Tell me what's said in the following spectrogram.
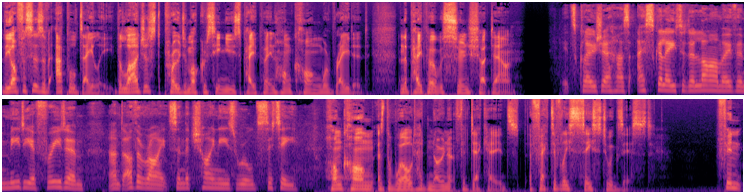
The offices of Apple Daily, the largest pro democracy newspaper in Hong Kong, were raided, and the paper was soon shut down. Its closure has escalated alarm over media freedom and other rights in the Chinese ruled city. Hong Kong, as the world had known it for decades, effectively ceased to exist. Finn,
